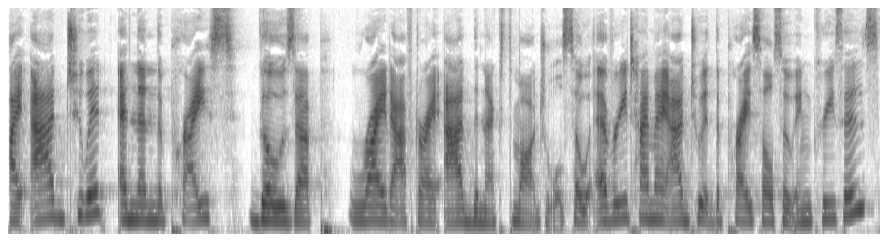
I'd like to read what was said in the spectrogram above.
I add to it and then the price goes up right after I add the next module. So every time I add to it, the price also increases.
